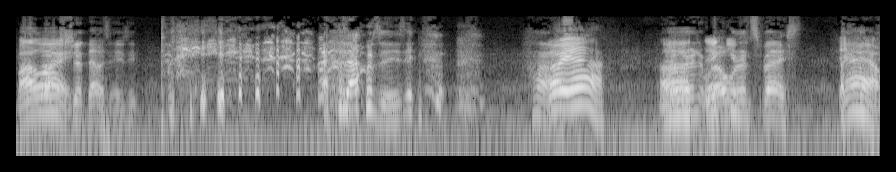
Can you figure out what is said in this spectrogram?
By the Oh way. shit, that was easy. that was easy. Huh. oh yeah! Yeah, Uh, we're in, well, you- we're in space. Yeah,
